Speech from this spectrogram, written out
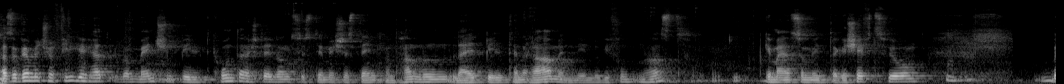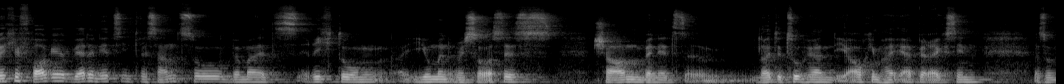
Also wir haben jetzt schon viel gehört über Menschenbild, Grundeinstellung, systemisches Denken und Handeln, Leitbild, den Rahmen, den du gefunden hast, gemeinsam mit der Geschäftsführung. Mhm. Welche Frage wäre denn jetzt interessant, so wenn wir jetzt Richtung Human Resources schauen, wenn jetzt ähm, Leute zuhören, die auch im HR-Bereich sind? Also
